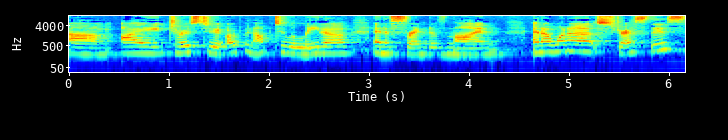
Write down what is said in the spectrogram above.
um, I chose to open up to a leader and a friend of mine. And I want to stress this.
